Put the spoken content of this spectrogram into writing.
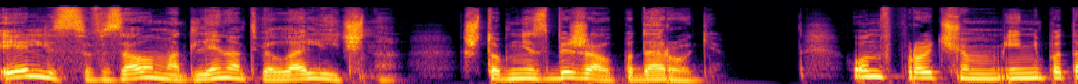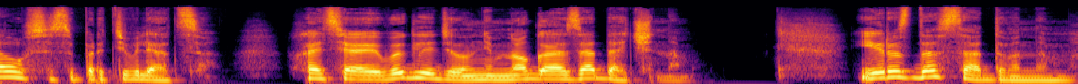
Эллис в зал Мадлен отвела лично, чтобы не сбежал по дороге. Он, впрочем, и не пытался сопротивляться, хотя и выглядел немного озадаченным. И раздосадованным,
